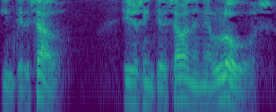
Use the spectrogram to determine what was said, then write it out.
interesado. Ellos se interesaban en el logos.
